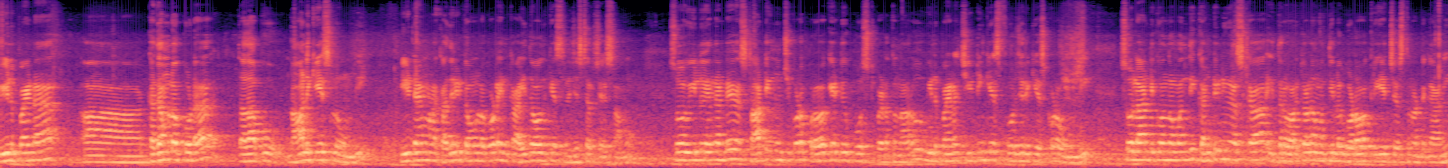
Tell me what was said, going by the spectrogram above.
వీళ్ళపైన కదంలో కూడా దాదాపు నాలుగు కేసులు ఉంది. ఈ టైం మన కదిరి టౌన్లో కూడా ఇంకా ఐదవది కేసు రిజిస్టర్ చేశాము. సో వీళ్ళు ఏంటంటే స్టార్టింగ్ నుంచి కూడా ప్రొవోకేటివ్ పోస్ట్ పెడుతున్నారు. వీళ్ళపైన చీటింగ్ కేసు ఫోర్జరీ కేసు కూడా ఉంది. సో లాంటి కొంతమంది కంటిన్యూస్గా ఇతర వర్గాల మధ్యలో గొడవ క్రియేట్ చేస్తున్నట్టు కానీ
